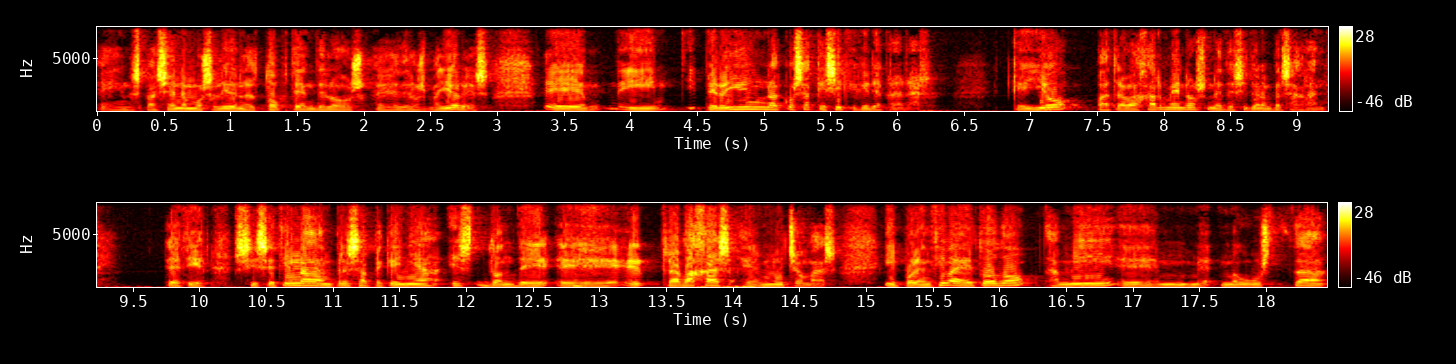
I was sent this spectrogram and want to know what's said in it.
En España hemos salido en el top 10 de los, de los mayores. Y, pero hay una cosa que sí que quería aclarar, que yo para trabajar menos necesito una empresa grande. Es decir, si se tiene una empresa pequeña es donde eh, eh, trabajas eh, mucho más. Y por encima de todo, a mí me, gusta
